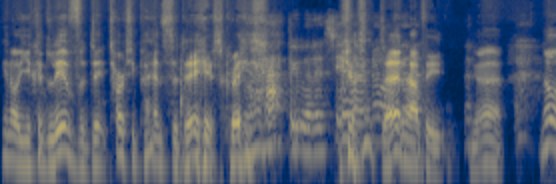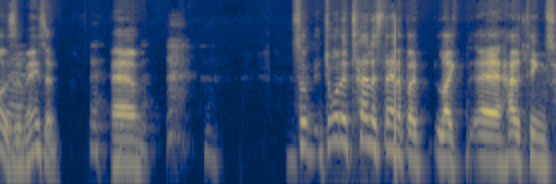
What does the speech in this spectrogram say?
you know, you could live a day, 30 pence a day. It's great. You're happy with it. Yeah. You're dead yeah. happy. Yeah. No, it was yeah. amazing. Um, so do you want to tell us then about like uh, how things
